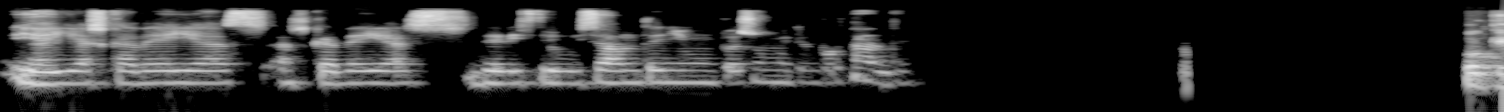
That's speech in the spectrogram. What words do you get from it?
E aí as cadeas, as cadeas de distribuición teñen un peso moito importante. Ok,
